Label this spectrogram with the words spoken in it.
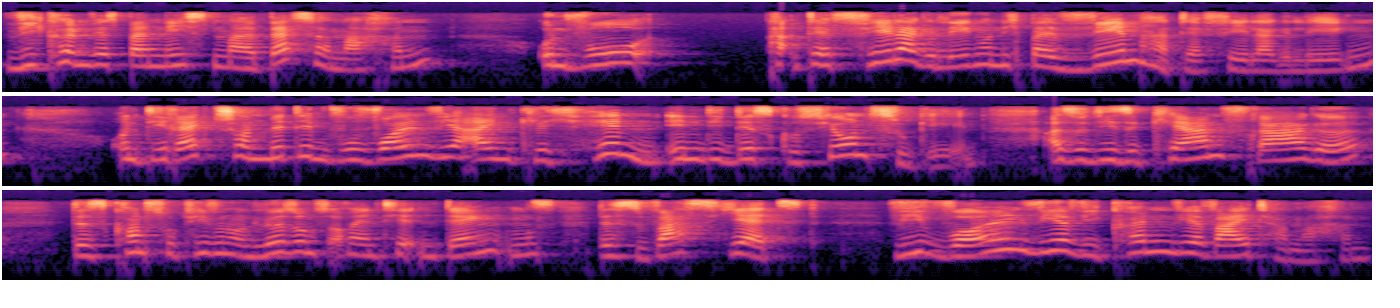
wie können wir es beim nächsten Mal besser machen und wo hat der Fehler gelegen und nicht bei wem hat der Fehler gelegen und direkt schon mit dem, wo wollen wir eigentlich hin, in die Diskussion zu gehen. Also diese Kernfrage des konstruktiven und lösungsorientierten Denkens, des Was jetzt? Wie wollen wir, wie können wir weitermachen?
